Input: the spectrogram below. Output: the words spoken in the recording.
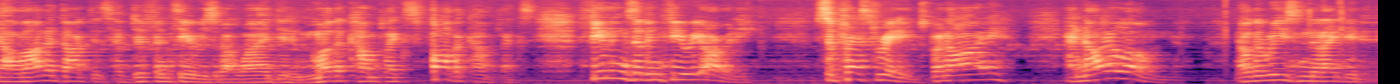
yeah, a lot of doctors have different theories about why I did it. Mother complex, father complex, feelings of inferiority, suppressed rage. But I, and I alone, know the reason that I did it.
